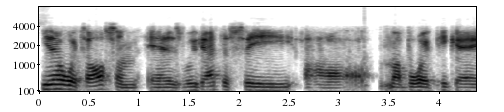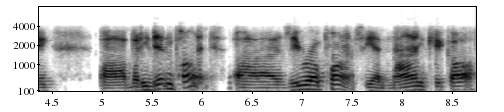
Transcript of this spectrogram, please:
You know what's awesome is we got to see uh, my boy PK, uh, but he didn't punt. Uh, zero punts. He had nine kickoffs.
